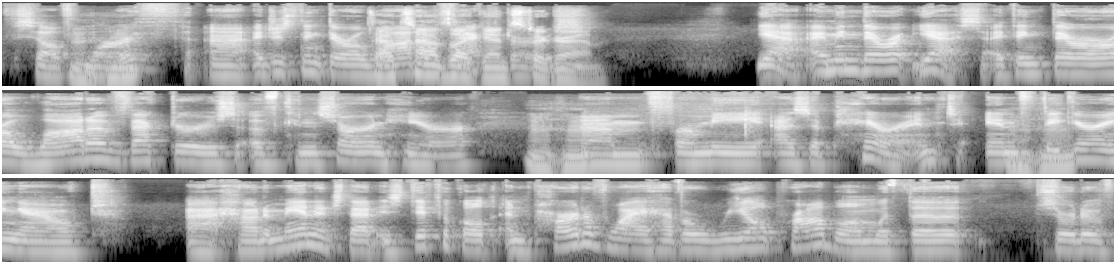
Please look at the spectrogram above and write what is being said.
self worth. Mm-hmm. Uh, I just think there are a that lot. That sounds like Instagram. Yeah, I mean, there are, yes, I think there are a lot of vectors of concern here mm-hmm. um, for me as a parent, and mm-hmm. figuring out uh, how to manage that is difficult. And part of why I have a real problem with the sort of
